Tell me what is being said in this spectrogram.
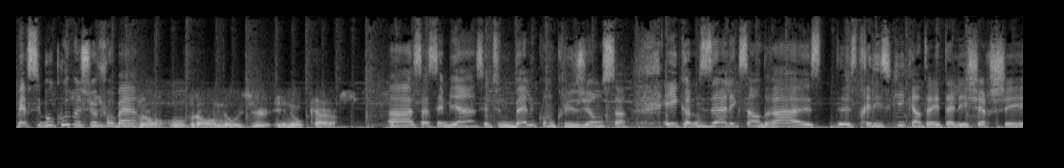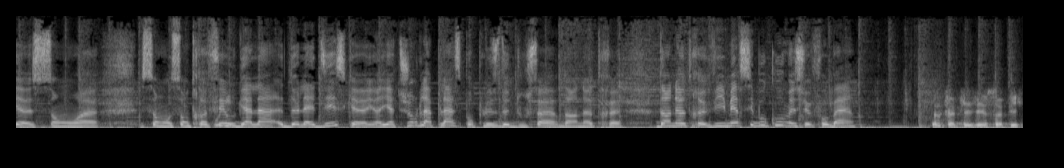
Merci beaucoup, Monsieur Faubert. Ouvrons, ouvrons nos yeux et nos cœurs. Ah, ça c'est bien. C'est une belle conclusion, ça. Et comme disait Alexandra euh, Streliski quand elle est allée chercher euh, son, euh, son, son trophée au gala de la disque, il y a toujours de la place pour plus de douceur dans notre, dans notre vie. Merci beaucoup, Monsieur Faubert. Ça me fait plaisir, Sophie.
